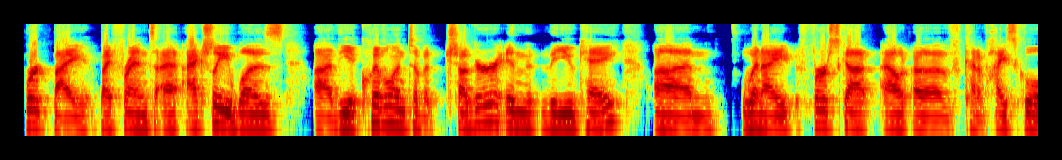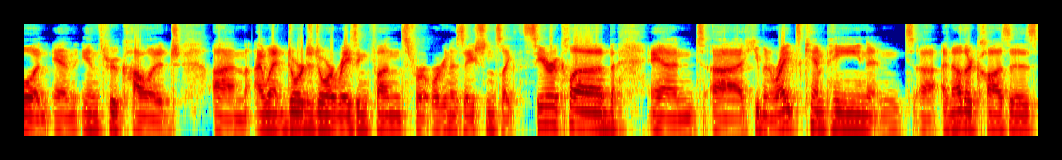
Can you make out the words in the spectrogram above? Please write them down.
work by by friends. I actually was uh, the equivalent of a chugger in the UK. Um, when I first got out of kind of high school and, and in through college, um, I went door to door raising funds for organizations like the Sierra Club and uh, Human Rights Campaign and uh, and other causes,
